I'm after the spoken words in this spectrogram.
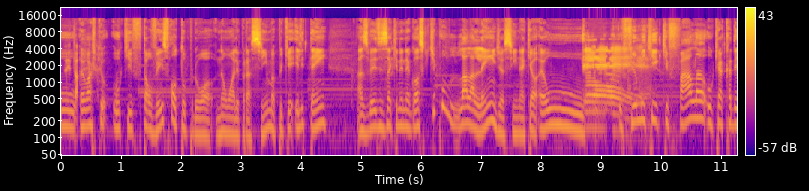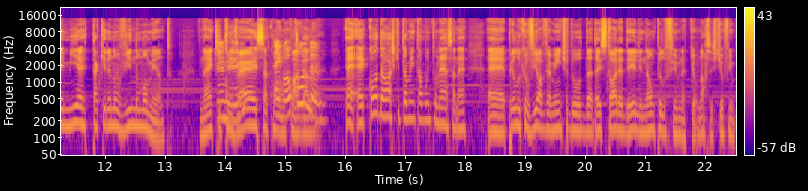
o- então. eu acho que o, o que talvez faltou pro O- Não Olhe Pra Cima, porque ele tem, às vezes, aquele negócio que, tipo La La Land, assim, né? Que é, é o, É. o filme que, que fala o que a academia tá querendo ouvir no momento, né? Que Uhum. conversa com, É igual com a galera. É, é, Coda eu acho que também tá muito nessa, né? É, pelo que eu vi, obviamente, do- da, da história dele, não pelo filme, né? Porque eu não assisti o filme.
